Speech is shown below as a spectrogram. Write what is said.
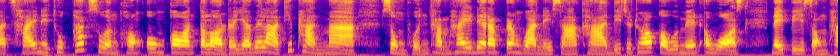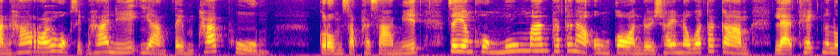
มาใช้ในทุกภาคส่วนขององค์กรตลอดระยะเวลาที่ที่ผ่านมา ส่งผลทำให้ได้รับรางวัลในสาขา Digital Government Awards ในปี 2565 นี้อย่างเต็มภาคภูมิ กรมสรรพสามิตจะยังคงมุ่งมั่นพัฒนาองค์กร โดยใช้นวัตกรรม และเทคโนโล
